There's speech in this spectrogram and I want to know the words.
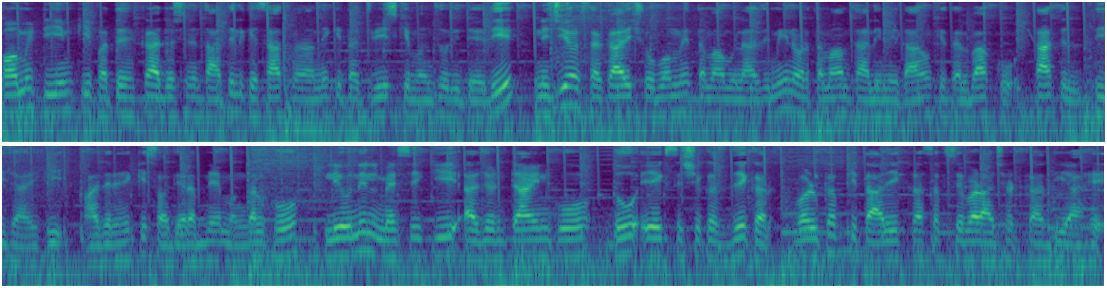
कौमी टीम की फतेह का जश्न तातील के साथ मनाने की तजवीज़ की मंजूरी दे दी। निजी और सरकारी शोबों में तमाम मुलाजमीन और तमाम तालीमी इदारों के तलबा को तातील दी जाएगी। हाजिर है की सऊदी अरब ने मंगल को लियोनिल मेसी की अर्जेंटाइन को दो एक से शिकस्त देकर वर्ल्ड कप की तारीख का सबसे बड़ा झटका दिया है।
